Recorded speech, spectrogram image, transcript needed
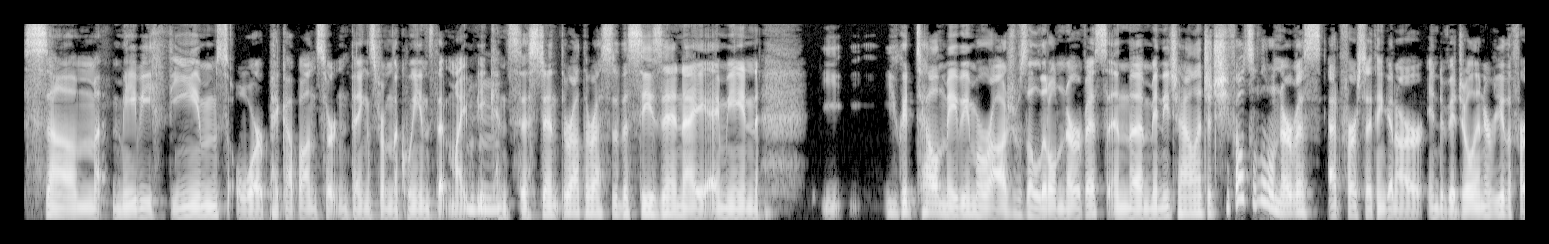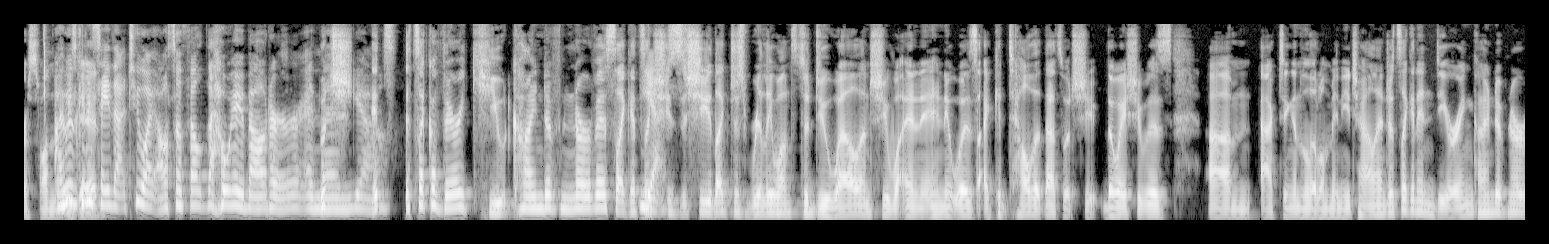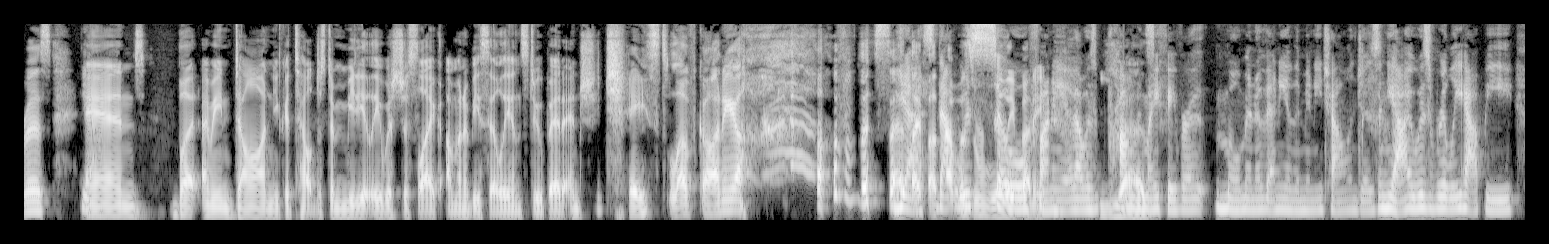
some maybe themes or pick up on certain things from the queens that might be Mhm. consistent throughout the rest of the season. I I mean y- you could tell maybe Mirage was a little nervous in the mini challenge and she felt a little nervous at first I think in our individual interview the first one that I was going to say that too. I also felt that way about her. And but then, sh- yeah. it's it's like a very cute kind of nervous like it's like Yes. she's she like just really wants to do well and she and, and it was i could tell that that's what she the way she was um acting in the little mini challenge it's like an endearing kind of nervous Yeah. and but i mean dawn you could tell just immediately was just like i'm gonna be silly and stupid and she chased love connie off of the set i yes, thought that, that, was, really so funny, funny. That was probably Yes. my favorite moment of any of the mini challenges. And yeah, I was really happy,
